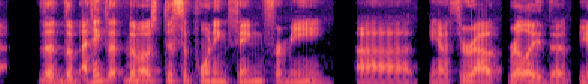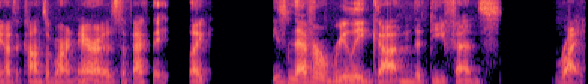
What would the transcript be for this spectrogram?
uh, the the I think that the most disappointing thing for me, uh, you know, throughout really the you know the Cuonzo Martin era is the fact that like he's never really gotten the defense right.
